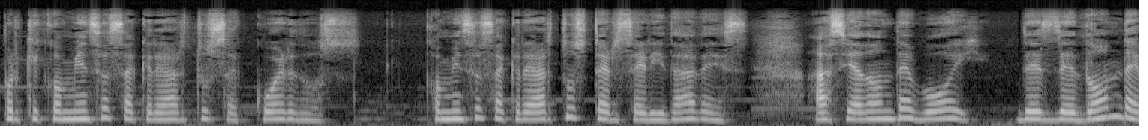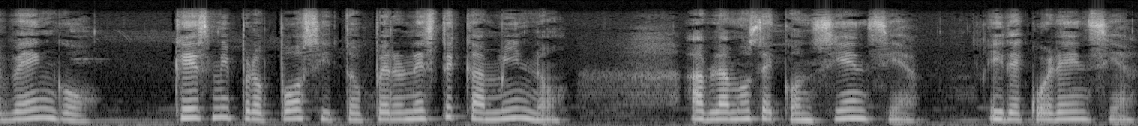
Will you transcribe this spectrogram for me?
porque comienzas a crear tus acuerdos, comienzas a crear tus terceridades, hacia dónde voy, desde dónde vengo, qué es mi propósito, pero en este camino hablamos de conciencia y de coherencia.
